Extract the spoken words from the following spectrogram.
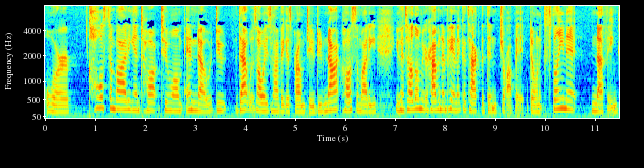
or call somebody and talk to them and no do that was always my biggest problem too. Do not call somebody. You can tell them you're having a panic attack but then drop it. Don't explain it. Nothing.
